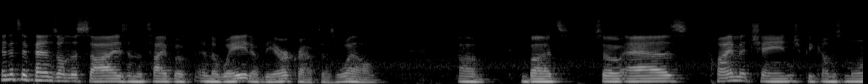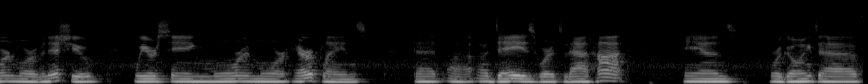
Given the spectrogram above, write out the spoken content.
and it depends on the size and the type of and the weight of the aircraft as well. Um, but so as climate change becomes more and more of an issue, we are seeing more and more airplanes that uh, days where it's that hot, and we're going to have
